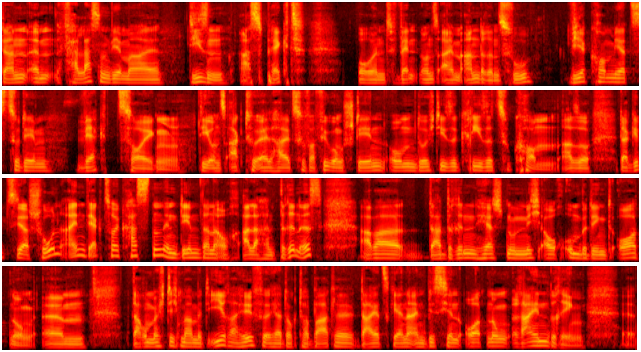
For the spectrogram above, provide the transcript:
Dann ähm, verlassen wir mal diesen Aspekt und wenden uns einem anderen zu. Wir kommen jetzt zu dem Werkzeugen, die uns aktuell halt zur Verfügung stehen, um durch diese Krise zu kommen. Also da gibt's ja schon einen Werkzeugkasten, in dem dann auch allerhand drin ist, aber da drin herrscht nun nicht auch unbedingt Ordnung. Ähm, darum möchte ich mal mit Ihrer Hilfe, Herr Dr. Bartel, da jetzt gerne ein bisschen Ordnung reinbringen. Äh,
